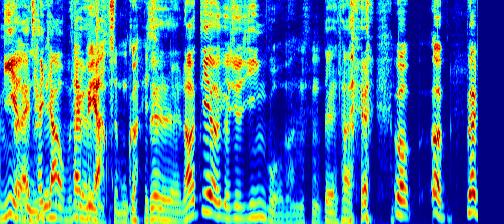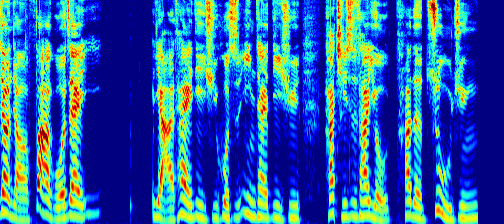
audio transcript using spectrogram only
你也来参加我们这个太平洋什么关系？对对对，然后第二个就是英国嘛，嗯对他 不呃不要这样讲，法国在亚太地区或是印太地区，它其实它有它的驻军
